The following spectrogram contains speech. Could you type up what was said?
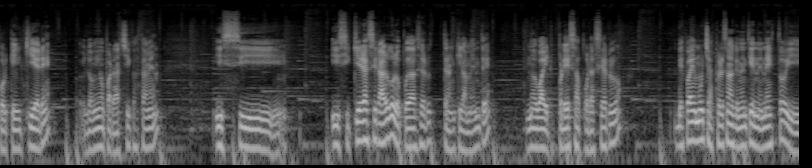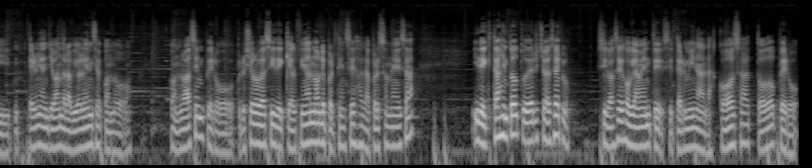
porque él quiere, lo mismo para las chicas también. Y si y si quiere hacer algo lo puede hacer tranquilamente, no va a ir presa por hacerlo después hay muchas personas que no entienden esto y terminan llevando la violencia cuando, cuando lo hacen, pero, pero yo lo veo así, de que al final no le perteneces a la persona esa y de que estás en todo tu derecho de hacerlo. Si lo haces, obviamente se terminan las cosas, todo, pero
